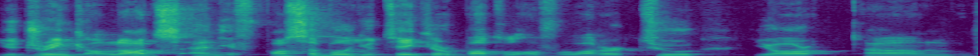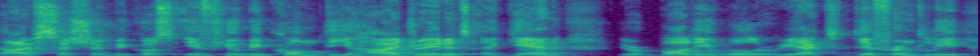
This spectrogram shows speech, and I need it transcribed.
you drink a lot, and if possible, you take your bottle of water to your um, dive session because if you become dehydrated again, your body will react differently.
